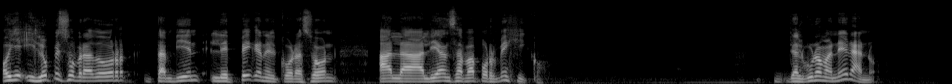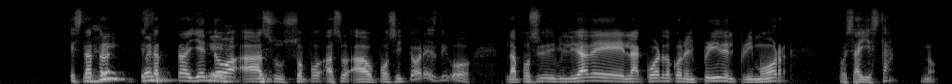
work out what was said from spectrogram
Oye, y López Obrador también le pega en el corazón a la alianza Va por México. De alguna manera, ¿no? Está, trayendo a, sus a, opositores, digo, la posibilidad del acuerdo con el PRI, del primor, pues ahí está, ¿no?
